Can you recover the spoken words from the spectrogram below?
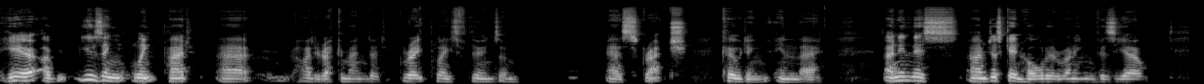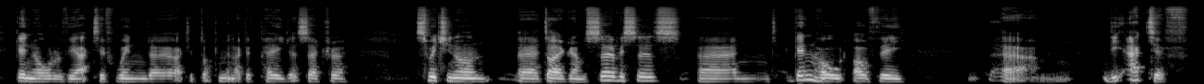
here, I'm using LINQPad, uh, highly recommended, great place for doing some uh, scratch coding in there. And in this, I'm just getting hold of running Visio getting hold of the active window, active document, active page, etc. Switching on uh, diagram services and getting hold of the um, the active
